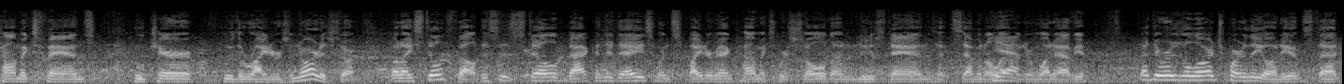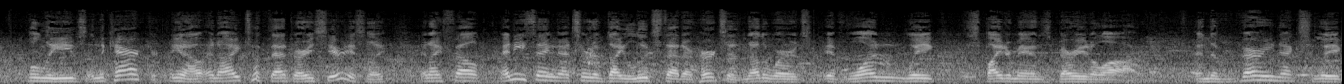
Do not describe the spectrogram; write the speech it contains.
comics fans who care who the writers and artists are. But I still felt this is still back in the days when Spider-Man comics were sold on newsstands at 7-Eleven Yeah. or what have you. That there was a large part of the audience that believes in the character, you know, and I took that very seriously. And I felt anything that sort of dilutes that or hurts it. In other words, if one week Spider-Man's buried alive, and the very next week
